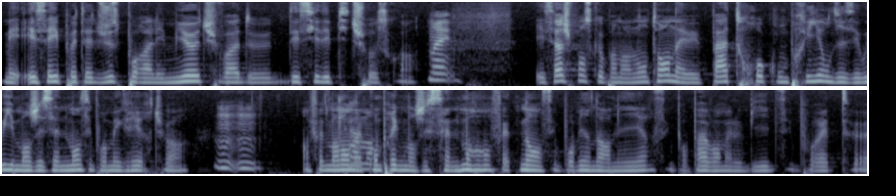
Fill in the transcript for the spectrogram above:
Mais essaye peut-être juste pour aller mieux, tu vois, d'essayer des petites choses, quoi. Ouais. Et ça, je pense que pendant longtemps, on n'avait pas trop compris. On disait oui, manger sainement, c'est pour maigrir, tu vois. Mm, mm. En fait, maintenant, on a compris que manger sainement, en fait, non, c'est pour bien dormir, c'est pour pas avoir mal au bide, c'est pour être euh,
